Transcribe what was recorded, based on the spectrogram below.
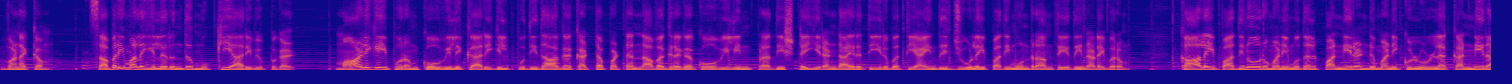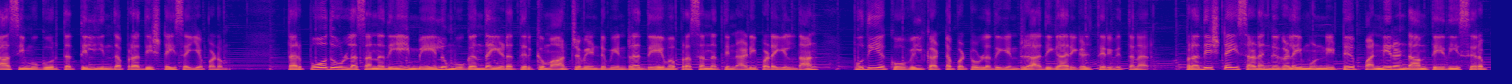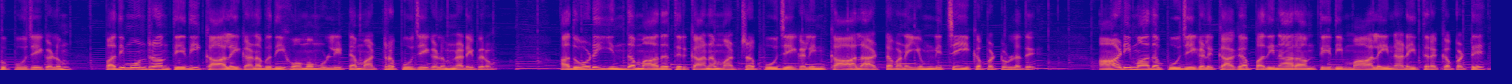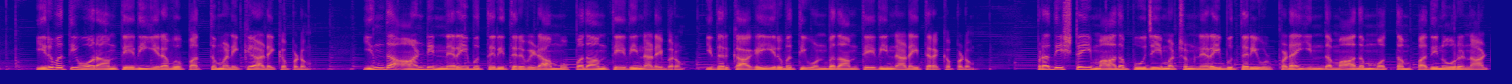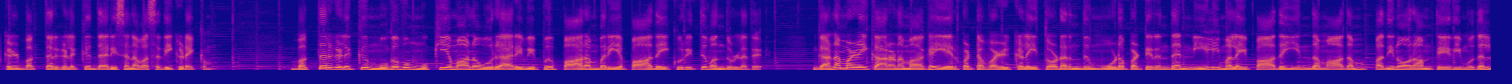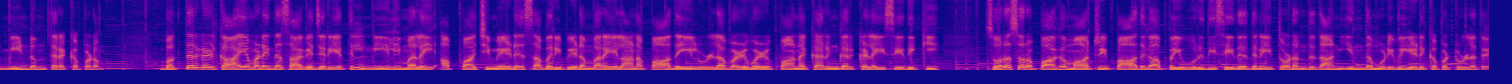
வணக்கம். சபரிமலையிலிருந்து முக்கிய அறிவிப்புகள். மாளிகைப்புறம் கோவிலுக்கு அருகில் புதிதாக கட்டப்பட்ட நவக்கிரக கோவிலின் பிரதிஷ்டை இரண்டாயிரத்தி இருபத்தி ஐந்து ஜூலை பதிமூன்றாம் தேதி நடைபெறும். காலை பதினோரு மணி முதல் பன்னிரண்டு மணிக்குள் உள்ள கன்னிராசி முகூர்த்தத்தில் இந்த பிரதிஷ்டை செய்யப்படும். தற்போது உள்ள சன்னதியை மேலும் உகந்த இடத்திற்கு மாற்ற வேண்டும் என்ற தேவ பிரசன்னத்தின் அடிப்படையில்தான் புதிய கோவில் கட்டப்பட்டுள்ளது என்று அதிகாரிகள் தெரிவித்தனர். பிரதிஷ்டை சடங்குகளை முன்னிட்டு பன்னிரெண்டாம் தேதி சிறப்பு பூஜைகளும் பதிமூன்றாம் தேதி காலை கணபதி ஹோமம் உள்ளிட்ட மற்ற பூஜைகளும் நடைபெறும். அதோடு இந்த மாதத்திற்கான மற்ற பூஜைகளின் கால அட்டவணையும் நிச்சயிக்கப்பட்டுள்ளது. ஆடி மாத பூஜைகளுக்காக பதினாறாம் தேதி மாலை நடை திறக்கப்பட்டு இருபத்தி ஓராம் தேதி இரவு பத்து மணிக்கு அடைக்கப்படும். இந்த ஆண்டின் நிறைவுத்தெறி திருவிழா முப்பதாம் தேதி நடைபெறும். இதற்காக இருபத்தி ஒன்பதாம் தேதி நடை திறக்கப்படும். பிரதிஷ்டை மாத பூஜை மற்றும் நிறைபுத்தரி உட்பட இந்த மாதம் மொத்தம் பதினோரு நாட்கள் பக்தர்களுக்கு தரிசன வசதி கிடைக்கும். பக்தர்களுக்கு முகவும் முக்கியமான ஒரு அறிவிப்பு பாரம்பரிய பாதை குறித்து வந்துள்ளது. கனமழை காரணமாக ஏற்பட்ட வழுக்களை தொடர்ந்து மூடப்பட்டிருந்த நீலிமலை பாதை இந்த மாதம் பதினோராம் தேதி முதல் மீண்டும் திறக்கப்படும். பக்தர்கள் காயமடைந்த சாகச்சரியத்தில் நீலிமலை அப்பாச்சிமேடு சபரிபீடம் வரையிலான பாதையில் உள்ள வழுவழுப்பான கருங்கற்களை செதுக்கி சொரசொரப்பாக மாற்றி பாதுகாப்பை உறுதி செய்ததனை தொடர்ந்துதான் இந்த முடிவு எடுக்கப்பட்டுள்ளது.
